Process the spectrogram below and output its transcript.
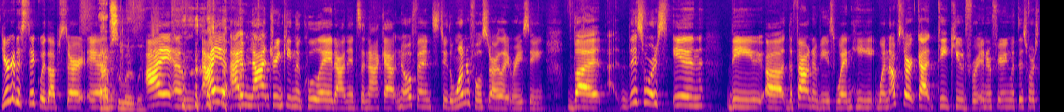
you're going to stick with Upstart, and absolutely. I am. I I'm not drinking the Kool Aid on Itsaknockout. No offense to the wonderful Starlight Racing, but this horse in the uh, the Fountain of Youth when he when Upstart got DQ'd for interfering with this horse,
